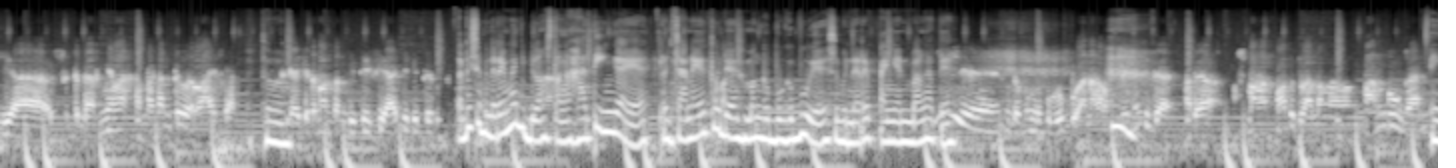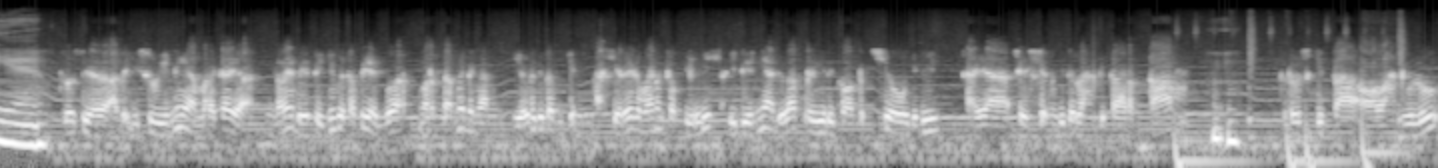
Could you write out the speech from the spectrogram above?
ya sekedarnya lah. Karena kan tuh live kan. Betul. kayak kita nonton di TV aja gitu. Tapi sebenarnya mah dibilang setengah hati enggak ya? Rencananya tuh udah menggebu-gebu ya, sebenarnya pengen banget ya. iya udah menggebu-gebu. Anak-anak bandnya juga ada semangat banget nggak manggung kan. Iya, terus ya ada isu ini ya mereka ya sebenarnya bete juga. Tapi ya gue meredamnya dengan ya udah kita bikin akhirnya kemarin kepilih idenya adalah pre-recorded show. Jadi kayak session gitulah kita rekam. Mm-mm. Terus kita olah dulu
